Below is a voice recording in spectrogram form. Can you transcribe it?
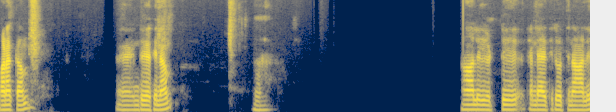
வணக்கம். இன்றைய தினம் நாலு எட்டு ரெண்டாயிரத்தி இருபத்தி நாலு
